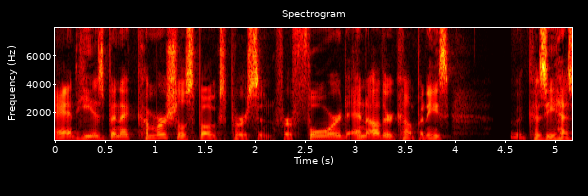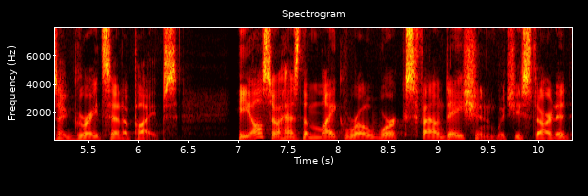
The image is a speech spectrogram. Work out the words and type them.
and he has been a commercial spokesperson for Ford and other companies because he has a great set of pipes. He also has the Mike Rowe Works Foundation, which he started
